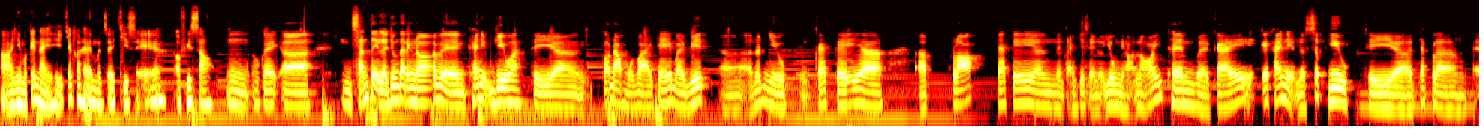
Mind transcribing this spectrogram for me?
À, nhưng mà cái này thì chắc có thể mình sẽ chia sẻ ở phía sau. Ừ ok. À, sẵn tiện là chúng ta đang nói về khái niệm guild ha. Thì à, có đọc một vài cái bài viết à, ở rất nhiều các cái à, à blog các cái ờ, nền tảng chia sẻ nội dung thì họ nói thêm về cái cái khái niệm là sub guild thì uh, chắc là ờ,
